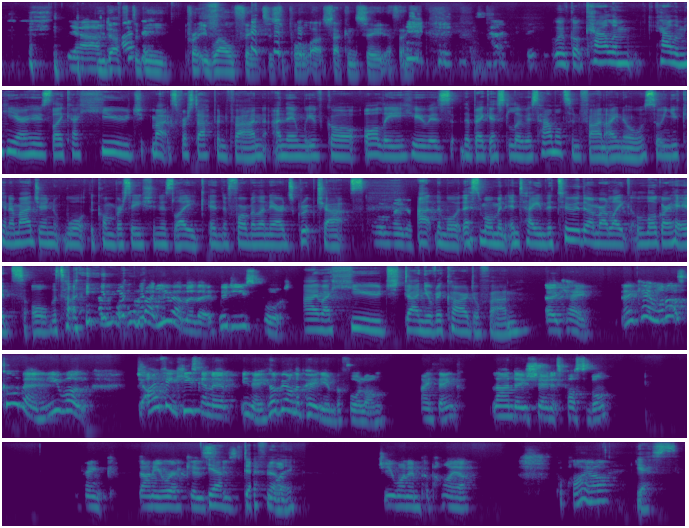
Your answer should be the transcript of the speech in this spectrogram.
Yeah. You'd have I to think- be pretty wealthy to support that second seat, I think. exactly. We've got Callum Callum here, who's like a huge Max Verstappen fan, and then we've got Ollie, who is the biggest Lewis Hamilton fan I know. So you can imagine what the conversation is like in the Formula Nerds group chats Oh my God. at the mo- this moment in time. The two of them are like loggerheads all the time. And what, what about you, Emma, though? Who do you support? I'm a huge Daniel Ricciardo fan. Okay. Okay, well, that's cool then. You will. I think he's going to, you know, he'll be on the podium before long, I think. Lando's shown it's possible. I think Danny Rick is. Yeah, is definitely. G1 in papaya. Papaya. Yes.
